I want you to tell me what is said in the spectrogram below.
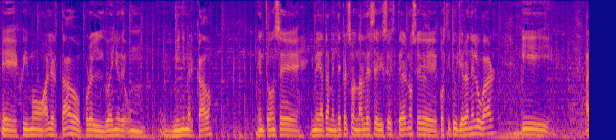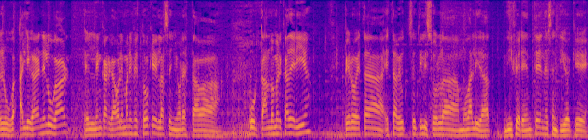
eh, fuimos alertados por el dueño de un eh, mini mercado. Entonces, inmediatamente personal de servicio externo se eh, constituyeron en el lugar y al, al llegar en el lugar, el encargado le manifestó que la señora estaba hurtando mercadería, pero esta, esta vez se utilizó la modalidad diferente en el sentido de que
